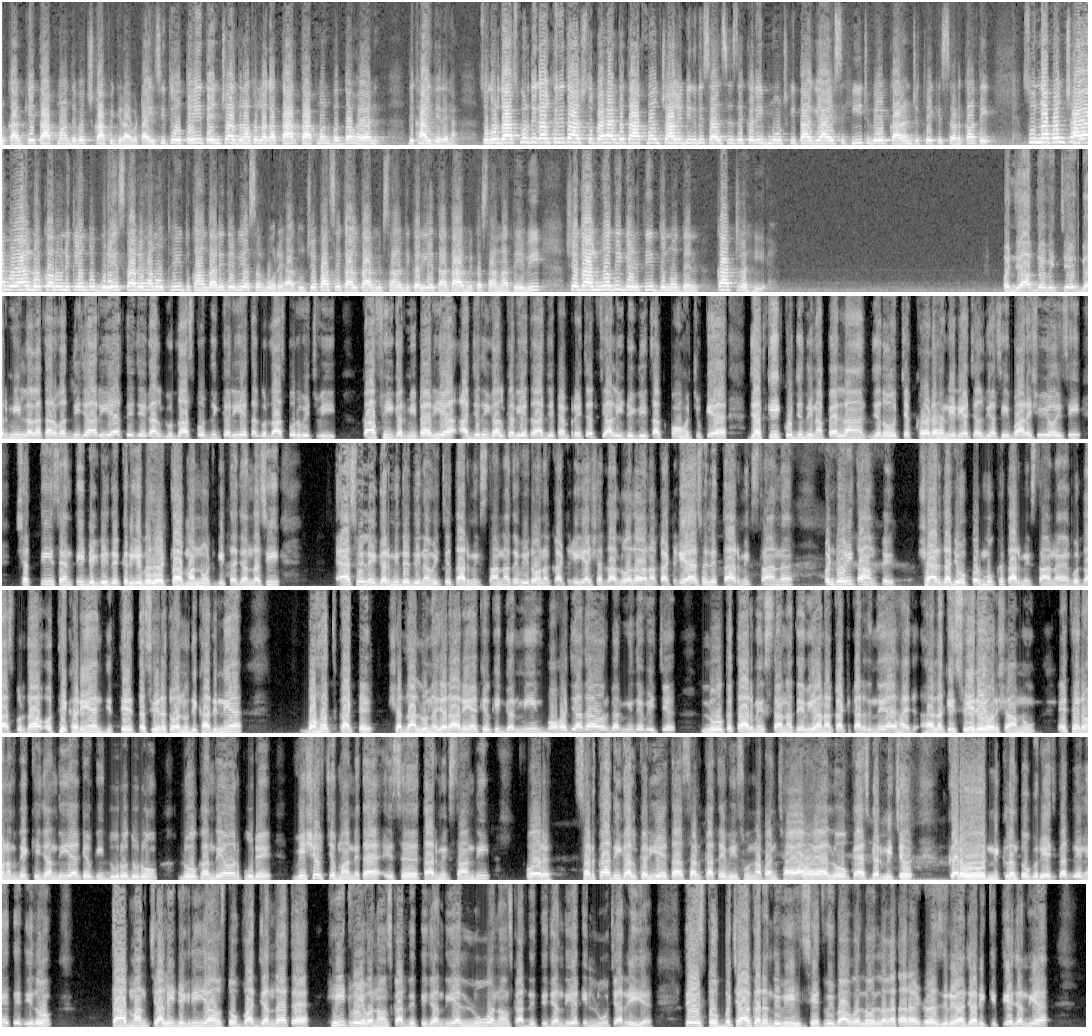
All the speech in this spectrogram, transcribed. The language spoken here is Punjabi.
ਹੋਣ ਕਰਕੇ ਤਾਪਮਾਨ ਦੇ ਵਿੱਚ ਕਾਫੀ ਗਿਰਾਵਟ ਆਈ ਸੀ ਤੇ ਉੱਥੇ ਹੀ 3-4 ਦਿਨਾਂ ਤੋਂ ਲਗਾਤਾਰ ਤਾਪਮਾਨ ਵੱਧਦਾ ਹੋਇਆ ਦਿਖਾਈ ਦੇ ਰਿਹਾ। ਸੋ ਗੁਰਦਾਸਪੁਰ ਦੀ ਗੱਲ ਕਰੀਏ ਤਾਂ ਅੱਜ ਦੁਪਹਿਰ ਦਾ ਤਾਪਮਾਨ 40 ਡਿਗਰੀ ਸੈਲਸੀਅਸ ਦੇ ਕਰੀਬ ਨੋਟ ਕੀਤਾ ਗਿਆ। ਇਸ ਹੀਟ ਵੇਵ ਕਾਰਨ ਜਿੱਥੇ ਕਿ ਸੜਕਾਂ ਤੇ ਸੁੰਨਾਪਨ ਛਾਇਆ ਹੋਇਆ, ਲੋਕਾਂ ਨੂੰ ਨਿਕਲਣ ਤੋਂ ਗੁਰੇਜ਼ ਕਰ ਰਹੇ ਹਨ, ਉੱਥੇ ਹੀ ਦੁਕਾਨਦਾਰੀ ਤੇ ਵੀ ਅਸਰ ਹੋ ਰਿਹਾ। ਦੂਜੇ ਪਾਸੇ ਗੱਲ ਧਾਰਮਿਕ ਸਥਾਨਾਂ ਦੀ ਕਰੀਏ ਤਾਂ ਧਾਰਮਿਕ ਸਥਾਨਾਂ ਤੇ ਵੀ ਸ਼ਰਧਾਲੂਆਂ ਦੀ ਗਿਣਤੀ ਦਿਨੋ ਦਿਨ ਘਟ ਰਹੀ ਹੈ। ਪੰਜਾਬ ਦੇ ਵਿੱਚ ਗਰਮੀ ਲਗਾਤਾਰ ਵੱਧਦੀ ਜਾ ਰਹੀ ਹੈ ਤੇ ਜੇ ਗੱਲ ਗੁਰਦਾਸਪੁਰ ਦੀ ਕਰੀਏ ਤਾਂ ਗੁਰਦਾਸਪੁਰ ਵਿੱਚ ਵੀ ਕਾਫੀ ਗਰਮੀ ਪੈ ਰਹੀ ਹੈ। ਅੱਜ ਦੀ ਗੱਲ ਕਰੀਏ ਤਾਂ ਅੱਜ ਟੈਂਪਰੇਚਰ 40 ਡਿਗਰੀ ਤੱਕ ਪਹੁੰਚ ਚੁੱਕਿਆ ਹੈ, ਜਦਕਿ ਕੁਝ ਦਿਨਾਂ ਪਹਿਲਾਂ ਜਦੋਂ ਝੱਖੜ ਹਨੇਰੀਆਂ ਚੱਲਦੀਆਂ ਸੀ, ਬਾਰਿਸ਼ ਵੀ ਹੋਈ ਸੀ 36 37 ਡਿਗਰੀ ਦੇ ਕਰੀਬ ਤਾਪਮਾਨ ਨੋਟ ਕੀਤਾ ਜਾਂਦਾ ਸੀ। ਇਸ ਵੇਲੇ ਗਰਮੀ ਦੇ ਦਿਨਾਂ ਵਿੱਚ ਧਾਰਮਿਕ ਸਥਾਨਾਂ ਤੇ ਵੀ ਰੌਣਕ ਘਟ ਗਈ ਹੈ, ਸ਼ਰਧਾਲੂਆਂ ਦਾ ਆਉਣਾ ਘਟ ਗਿਆ। ਇਸ ਵੇਲੇ ਧਾਰਮਿਕ ਸਥਾਨ ਪੰਡੋਰੀ ਧਾਮ ਤੇ ਸ਼ਹਿਰ ਦਾ ਜੋ ਪ੍ਰਮੁੱਖ ਧਾਰਮਿਕ ਸਥਾਨ ਹੈ ਗੁਰਦਾਸਪੁਰ ਦਾ, ਉੱਥੇ ਖੜੇ ਹਾਂ, ਜਿੱਥੇ ਤਸਵੀਰਾਂ ਤੁਹਾਨੂੰ ਦਿਖਾ ਦਿੰਨੇ ਆ ਬਹੁਤ ਘੱਟ ਸ਼ਰਧਾਲੂ ਨਜ਼ਰ ਆ ਰਹੇ ਆ, ਕਿਉਂਕਿ ਗਰਮੀ ਬਹੁਤ ਜ਼ਿਆਦਾ ਔਰ ਗਰਮੀ ਦੇ ਵਿੱਚ ਲੋਕ ਧਾਰਮਿਕ ਸਥਾਨਾਂ ਤੇ ਵੀ ਆਣਾ ਘੱਟ ਕਰ ਦਿੰਦੇ ਆ। ਹਾਲਾਂਕਿ ਸਵੇਰੇ ਔਰ ਸ਼ਾਮ ਨੂੰ ਇੱਥੇ ਰੌਣਕ ਦੇਖੀ ਜਾਂਦੀ ਹੈ, ਕਿਉਂਕਿ ਦੂਰੋਂ ਦੂਰੋਂ ਲੋਕ ਆਉਂਦੇ ਆ ਔਰ ਪੂਰੇ ਵਿਸ਼ਵ 'ਚ ਮਾਨਤਾ ਹੈ ਇਸ ਧਾਰਮਿਕ ਸਥਾਨ ਦੀ। ਔਰ ਸੜਕਾਂ ਦੀ ਗੱਲ ਕਰੀਏ ਤਾਂ ਸੜਕਾਂ ਤੇ ਵੀ ਸੁੰਨਾਪਨ ਛਾਇਆ ਹੋਇਆ, ਲੋਕ ਇਸ ਗਰਮੀ 'ਚ ਘਰੋਂ ਨਿਕਲਣ ਤੋਂ ਗੁਰੇਜ਼ ਕਰਦੇ ਨੇ ਤੇ ਜਦੋਂ ਤਾਪਮਾਨ 40 ਡਿਗਰੀ ਜਾਂ ਉਸ ਤੋਂ ਵੱਧ ਜਾਂਦਾ ਹੈ, ਤਾਂ ਹੀਟ ਵੇਵ ਅਨਾਉਂਸ ਕਰ ਦਿੱਤੀ ਜਾਂਦੀ ਹੈ, ਲੂ ਅਨਾਉਂਸ ਕਰ ਦਿੱਤੀ ਜਾਂਦੀ ਹੈ ਕਿ ਲੂ ਚੱਲ ਰਹੀ ਹੈ। ਤੇ ਇਸ ਤੋਂ ਬਚਾਅ ਕਰਨ ਦੀ ਵੀ ਸਿਹਤ ਵਿਭਾਗ ਵੱਲੋਂ ਲਗਾਤਾਰ ਐਡਵਾਈਜ਼ਰੀਆਂ ਜਾਰੀ ਕੀਤੀਆਂ ਜਾਂਦੀਆਂ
